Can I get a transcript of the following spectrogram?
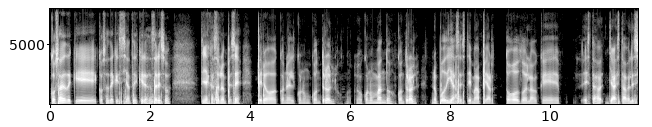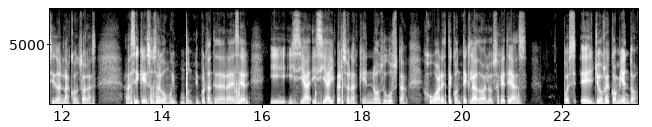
Cosa de que, cosa de que si antes querías hacer eso, tenías que hacerlo en PC, pero con el con un control o con un mando control no podías este mapear todo lo que está ya establecido en las consolas. Así que eso es algo muy un punto importante de agradecer y, y, si, hay, y si hay personas que no os gusta jugar este con teclado a los GTAs, pues eh, yo recomiendo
